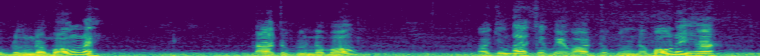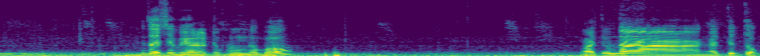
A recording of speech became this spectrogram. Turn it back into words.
trục đường N4 này. Đây là trục đường N4 và chúng ta sẽ vẽ vào trục đường N4 này ha. Chúng ta sẽ vẽ ra trục đường N4 và chúng ta là tiếp tục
